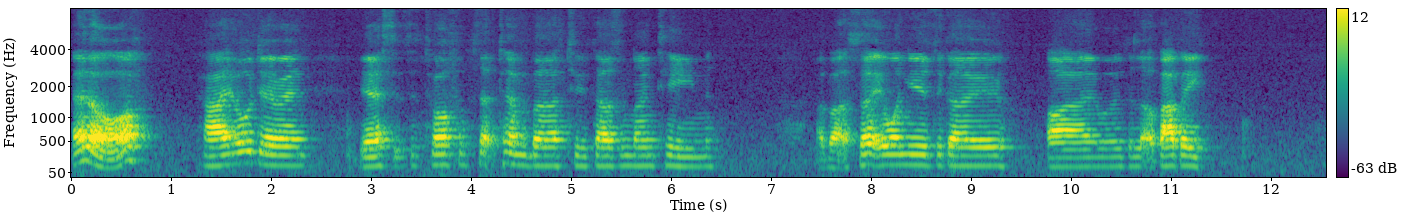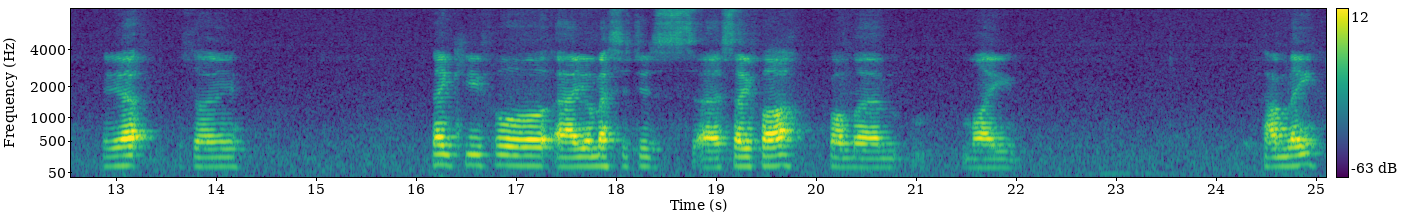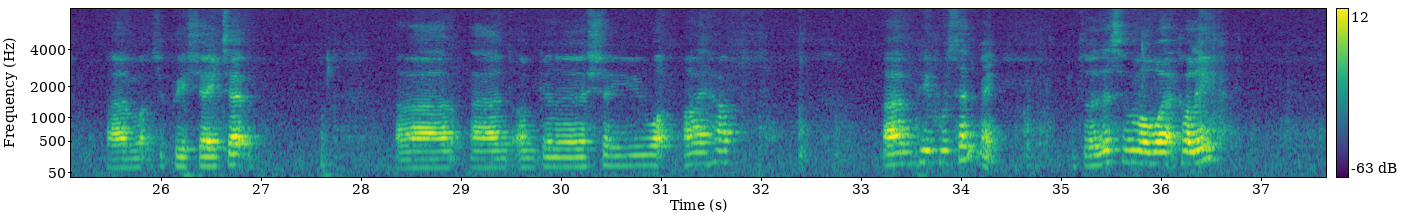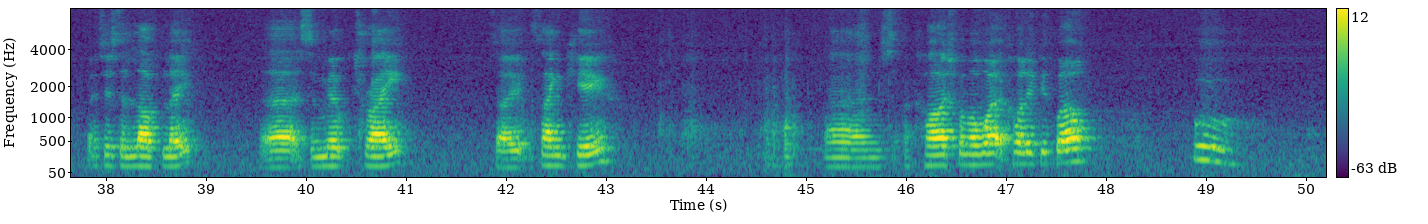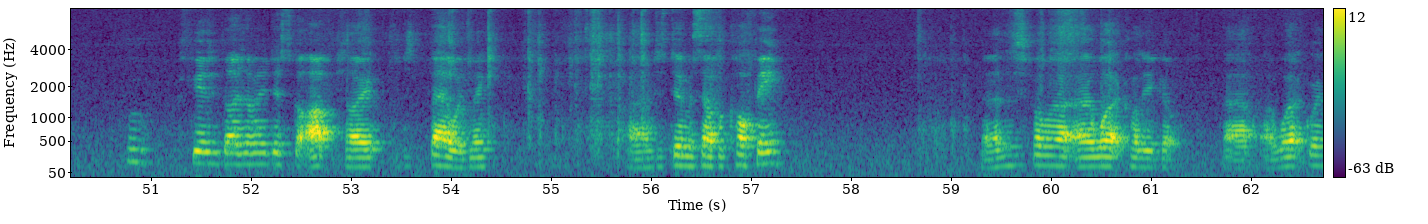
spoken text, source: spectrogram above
Hello, how are you doing? Yes, it's the 12th of September 2019. About 31 years ago, I was a little babby. Yeah, so thank you for uh, your messages uh, so far from um, my family. Um, much appreciate it. Uh, and I'm going to show you what I have um, people sent me. So this is from my work colleague, which is a lovely. Uh, it's a milk tray, so thank you. And a card from my work colleague as well. Ooh. Ooh. Excuse me guys, I've only just got up, so just bear with me. I'm just doing myself a coffee. Uh, this is from a, a work colleague uh, I work with.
